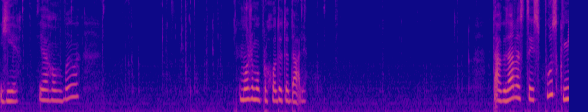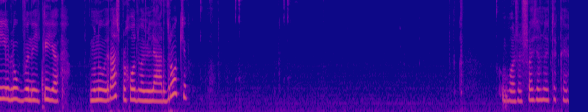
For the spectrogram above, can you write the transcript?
Є. Я його вбила. Можемо проходити далі. Так, зараз цей спуск, мій улюблений, який я минулий раз проходила мільярд років. Боже, що зі мною таке?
